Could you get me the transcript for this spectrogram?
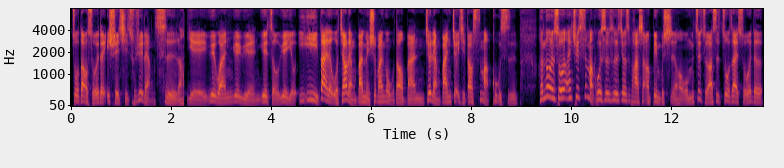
做到所谓的一学期出去两次，然后也越玩越远，越走越有意义。带了我教两班美术班跟舞蹈班，就两班就一起到司马库斯。很多人说，哎，去司马库斯是不是就是爬山啊？并不是哈，我们最主要是坐在所谓的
